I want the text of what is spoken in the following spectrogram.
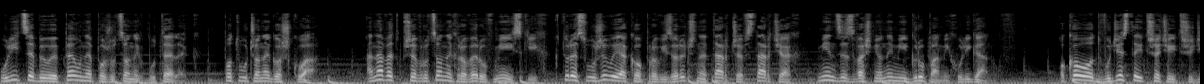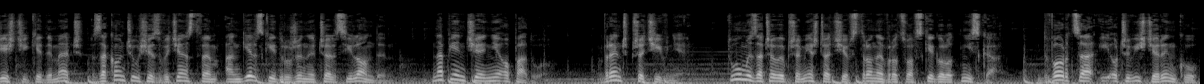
Ulice były pełne porzuconych butelek, potłuczonego szkła, a nawet przewróconych rowerów miejskich, które służyły jako prowizoryczne tarcze w starciach między zwaśnionymi grupami chuliganów. Około 23.30, kiedy mecz zakończył się zwycięstwem angielskiej drużyny Chelsea Londyn, napięcie nie opadło. Wręcz przeciwnie. Tłumy zaczęły przemieszczać się w stronę wrocławskiego lotniska, dworca i oczywiście rynku,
